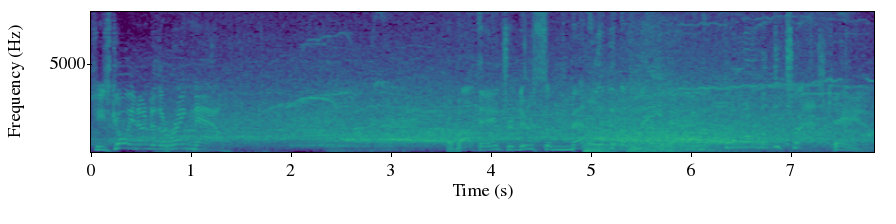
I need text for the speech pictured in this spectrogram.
She's going under the ring now. About to introduce some metal into the mayhem in the form of the trash can.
